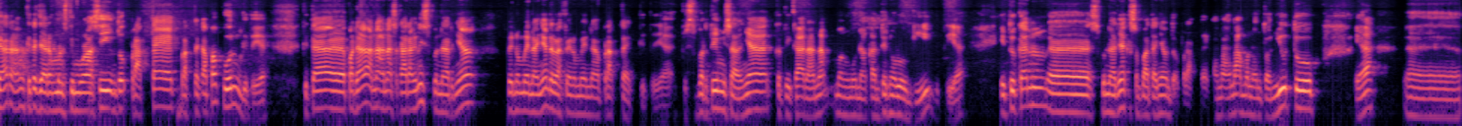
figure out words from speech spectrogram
jarang kita jarang menstimulasi untuk praktek praktek apa pun gitu ya kita padahal anak-anak sekarang ini sebenarnya fenomenanya adalah fenomena praktek gitu ya seperti misalnya ketika anak-anak menggunakan teknologi gitu ya itu kan eh, sebenarnya kesempatannya untuk praktek. Anak-anak menonton YouTube, ya eh,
